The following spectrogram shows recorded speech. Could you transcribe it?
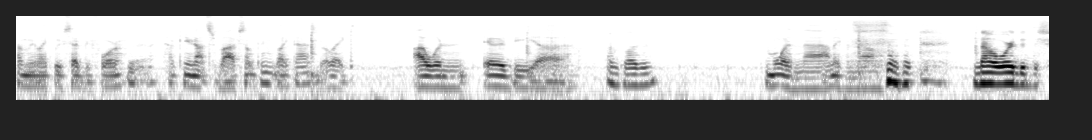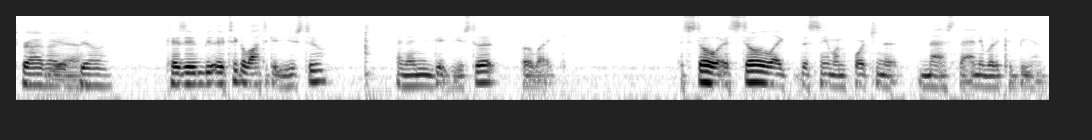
I mean, like we've said before, yeah, how can you not survive something like that? But like, I wouldn't. It would be uh, unpleasant. more than that. I don't even know. Not a word to describe how Yeah. you're feeling. because it'd take a lot to get used to, and then you get used to it. But like, it's still it's still like the same unfortunate mess that anybody could be in.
